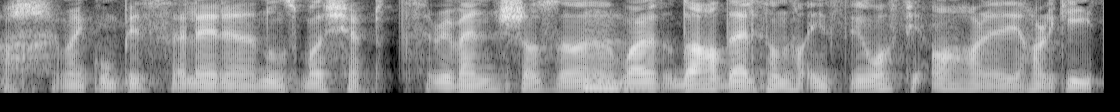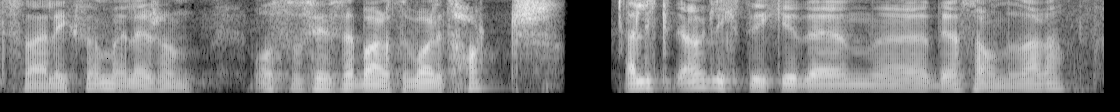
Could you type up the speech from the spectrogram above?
ah, oh, en kompis eller eh, noen som hadde kjøpt Revenge. Så Mm. var det, da hadde jeg litt sånn innstilling òg. Oh, har, det, har det ikke gitt seg, liksom? Eller sånn. Og så syns jeg bare at det var litt hardt. Jeg likte, jeg likte ikke den, eh, det soundet der, da.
